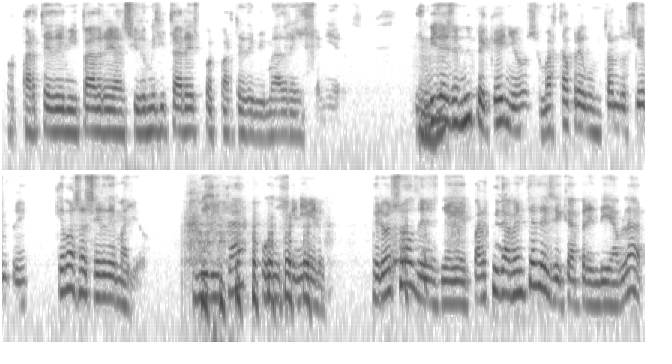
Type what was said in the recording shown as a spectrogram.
por parte de mi padre han sido militares, por parte de mi madre ingenieros. Y a mí desde muy pequeño se me está preguntando siempre, ¿qué vas a ser de mayor? ¿Militar o ingeniero? Pero eso desde prácticamente desde que aprendí a hablar.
